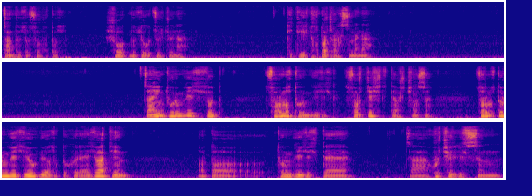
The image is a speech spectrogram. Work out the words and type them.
зан төлөв суухад бол шууд нөлөө үзүүлж байна гэдгийг тогтоож гаргасан байна. За энэ төрөмгийллүүд сурмал төрөмгийлэлд сурж штт орчноос. Сурмал төрөмгийл юуг бий болгодог вэхээр альва тийм одоо төрөмгийлэлтэй за хүч хэрглсэн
